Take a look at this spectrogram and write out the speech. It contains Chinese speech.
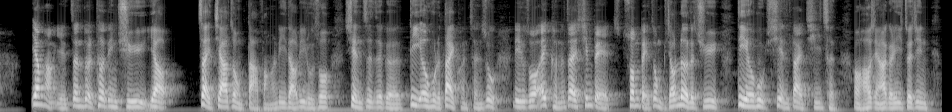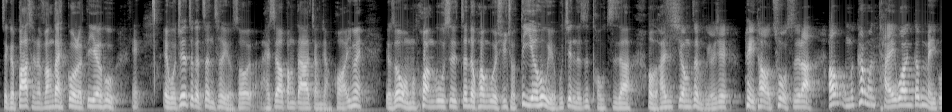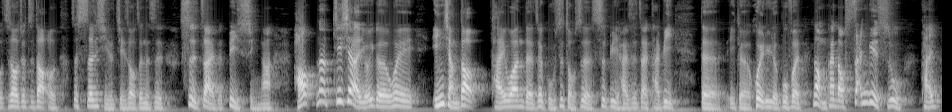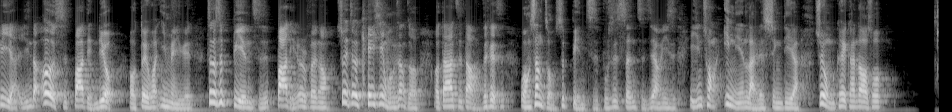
央行也针对特定区域要再加重打房的力道，例如说限制这个第二户的贷款成数，例如说，哎，可能在新北、双北这种比较热的区域，第二户限贷七成哦。好险，阿格力最近这个八成的房贷过了第二户，哎哎，我觉得这个政策有时候还是要帮大家讲讲话，因为。有时候我们换屋是真的换屋的需求，第二户也不见得是投资啊，哦，还是希望政府有一些配套措施啦。好，我们看完台湾跟美国之后就知道，哦，这升息的节奏真的是势在的必行啊。好，那接下来有一个会影响到台湾的这股市走势的，势必还是在台币的一个汇率的部分。那我们看到三月十五。台币啊，已经到二十八点六哦，兑换一美元，这个是贬值八点二分哦，所以这个 K 线往上走哦，大家知道这个是往上走是贬值，不是升值这样意思，已经创了一年来的新低啊，所以我们可以看到说，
